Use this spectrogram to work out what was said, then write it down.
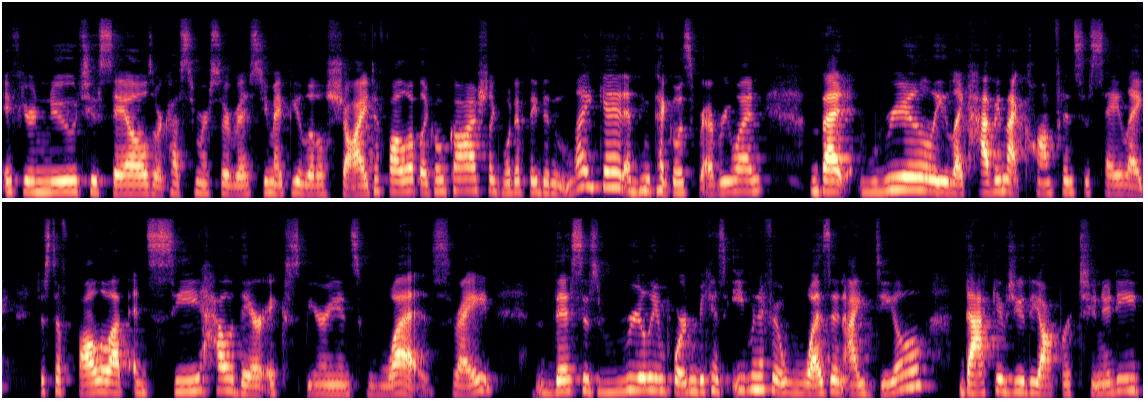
if you're new to sales or customer service, you might be a little shy to follow up, like, oh gosh, like, what if they didn't like it? And think that goes for everyone. But really, like, having that confidence to say, like, just to follow up and see how their experience was, right? This is really important because even if it wasn't ideal, that gives you the opportunity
